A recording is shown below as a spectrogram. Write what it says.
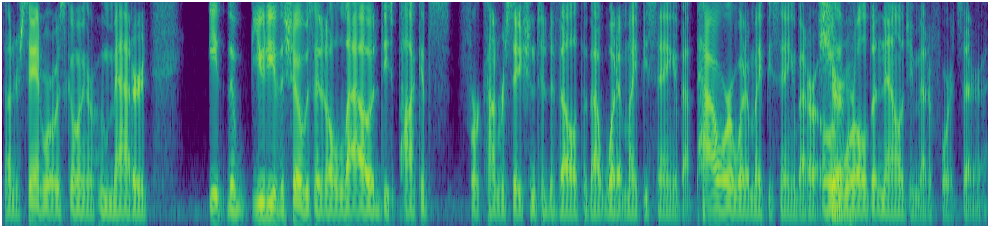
to understand where it was going or who mattered. It, the beauty of the show was that it allowed these pockets for conversation to develop about what it might be saying about power, what it might be saying about our Sure. own world, analogy, metaphor, etc.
